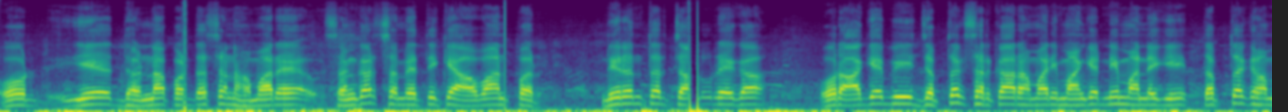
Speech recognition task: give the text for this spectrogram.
और ये धरना प्रदर्शन हमारे संघर्ष समिति के आह्वान पर निरंतर चालू रहेगा। और आगे भी जब तक सरकार हमारी मांगे नहीं मानेगी, तब तक हम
